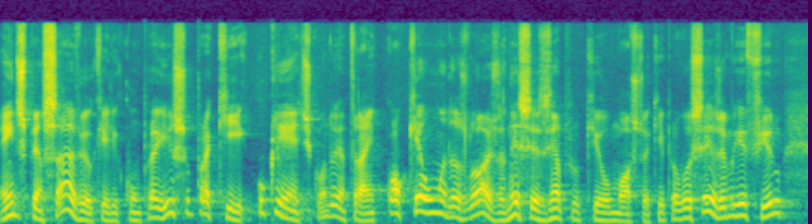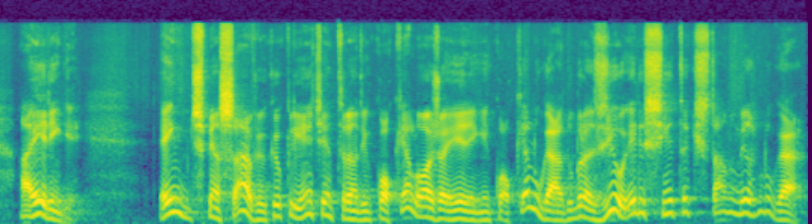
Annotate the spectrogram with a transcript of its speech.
É indispensável que ele cumpra isso para que o cliente, quando entrar em qualquer uma das lojas, nesse exemplo que eu mostro aqui para vocês, eu me refiro a Ering. É indispensável que o cliente entrando em qualquer loja Ering, em qualquer lugar do Brasil, ele sinta que está no mesmo lugar.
